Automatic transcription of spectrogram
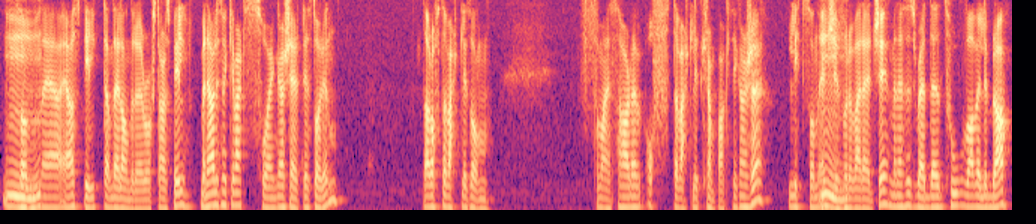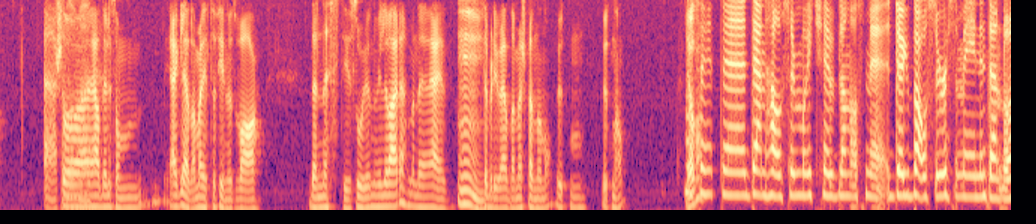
Sånn, jeg, jeg har spilt en del andre Rockstar-spill, men jeg har liksom ikke vært så engasjert i historien. Det har ofte vært litt sånn For meg så har det ofte vært litt krampaktig, kanskje. Litt sånn edgy for å være edgy. Men jeg syns Red Dead 2 var veldig bra. Jeg Så jeg hadde liksom Jeg gleda meg litt til å finne ut hva den neste historien ville være. Men det, jeg, Mm. det blir jo enda mer spennende nå, uten, uten han. Ja si eh, Dan Houser må ikke blandes med Doug Bowser, som er i Nintendo.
